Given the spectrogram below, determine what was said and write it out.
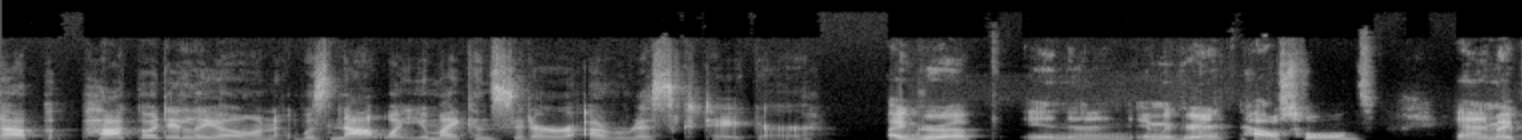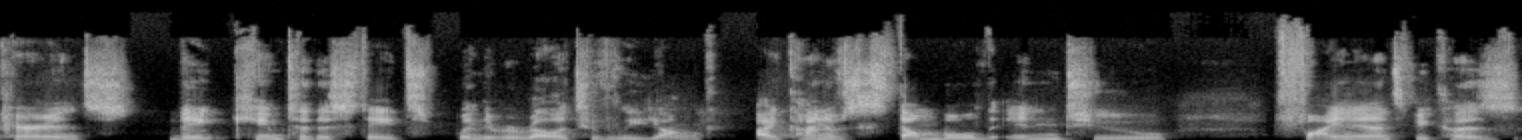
up, Paco de Leon was not what you might consider a risk taker. I grew up in an immigrant household, and my parents they came to the states when they were relatively young. I kind of stumbled into finance because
